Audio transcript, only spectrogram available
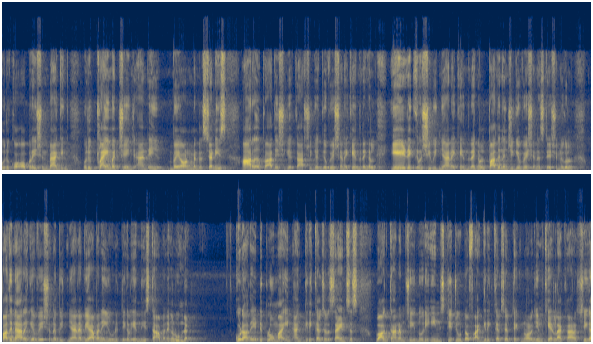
ഒരു കോഓപ്പറേഷൻ ബാങ്കിംഗ് ഒരു ക്ലൈമറ്റ് ചേഞ്ച് ആൻഡ് എൻവയോൺമെന്റൽ സ്റ്റഡീസ് ആറ് പ്രാദേശിക കാർഷിക ഗവേഷണ കേന്ദ്രങ്ങൾ ഏഴ് കൃഷി വിജ്ഞാന കേന്ദ്രങ്ങൾ പതിനഞ്ച് ഗവേഷണ സ്റ്റേഷനുകൾ പതിനാറ് ഗവേഷണ വിജ്ഞാന വ്യാപന യൂണിറ്റുകൾ എന്നീ സ്ഥാപനങ്ങളുണ്ട്. കൂടാതെ ഡിപ്ലോമ ഇൻ അഗ്രികൾച്ചർ സയൻസസ് വാഗ്ദാനം ചെയ്യുന്ന ഒരു ഇൻസ്റ്റിറ്റ്യൂട്ട് ഓഫ് അഗ്രികൾച്ചർ ടെക്നോളജിയും കേരള കാർഷിക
